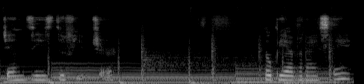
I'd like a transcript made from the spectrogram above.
Gen Z's the future. Hope you have a nice day.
